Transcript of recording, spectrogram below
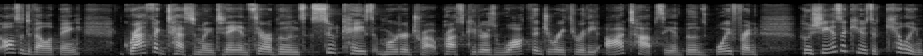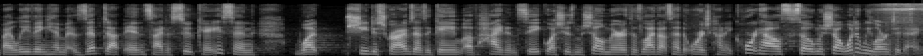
Also developing graphic testimony today in Sarah Boone's suitcase murder trial. Prosecutors walk the jury through the autopsy of Boone's boyfriend, who she is accused of killing by leaving him zipped up inside a suitcase and what she describes as a game of hide and seek. WESH Michelle Meredith is live outside the Orange County Courthouse. So, Michelle, what did we learn today?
